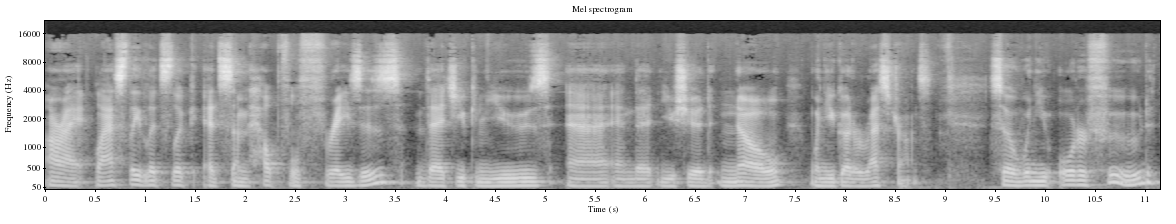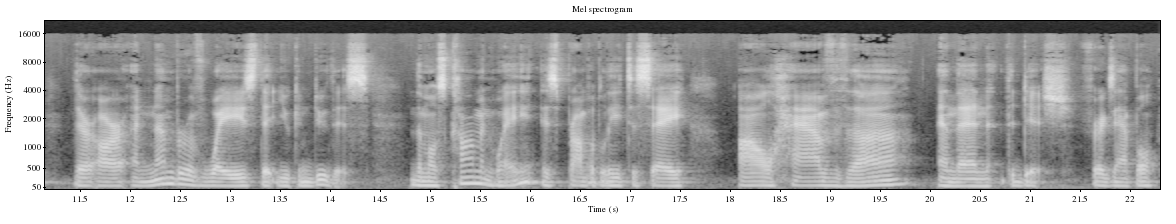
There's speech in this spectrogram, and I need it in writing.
All right, lastly, let's look at some helpful phrases that you can use uh, and that you should know when you go to restaurants. So, when you order food, there are a number of ways that you can do this. The most common way is probably to say, I'll have the, and then the dish. For example,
